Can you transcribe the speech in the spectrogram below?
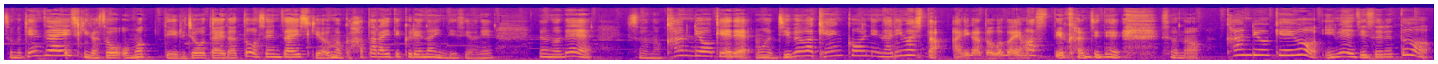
その健在意識がそう思っている状態だと潜在意識はうまく働いてくれないんですよね。なのでその完了形でもう自分は健康になりましたありがとうございますっていう感じでその完了形をイメージすると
